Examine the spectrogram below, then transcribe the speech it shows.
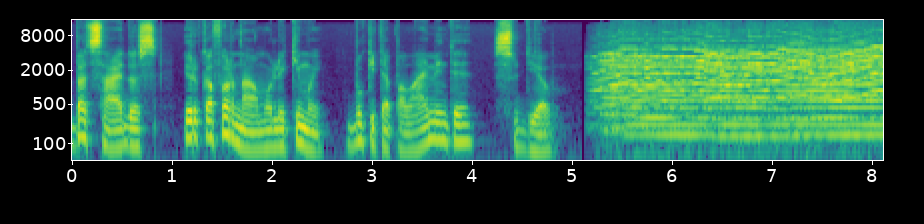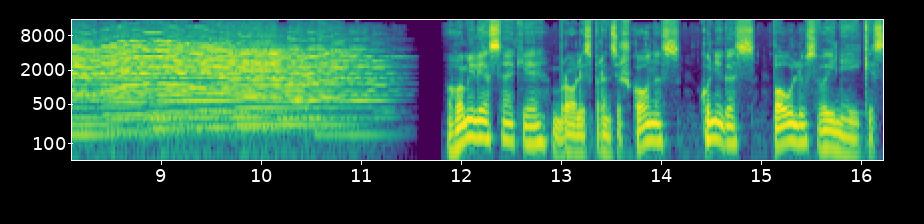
Betsaidos ir Kafarnamo likimai. Būkite palaiminti su Dievu. Homilija sakė brolis pranciškonas kunigas Paulius Vaineikis.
